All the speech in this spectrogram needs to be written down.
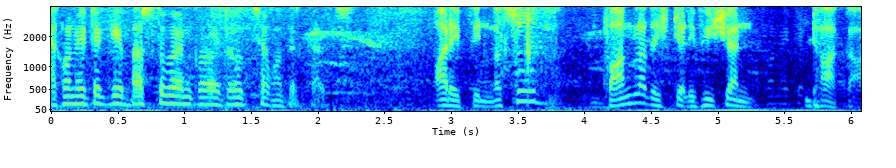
এখন এটাকে বাস্তবায়ন করাটা হচ্ছে আমাদের কাজ। আরেফিন মাসুদ বাংলাদেশ টেলিভিশন ঢাকা।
